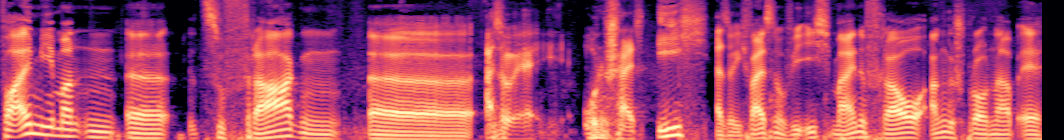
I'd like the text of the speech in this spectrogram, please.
Vor allem jemanden äh, zu fragen, äh, also äh, ohne Scheiß, ich, also ich weiß noch, wie ich meine Frau angesprochen habe, äh,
